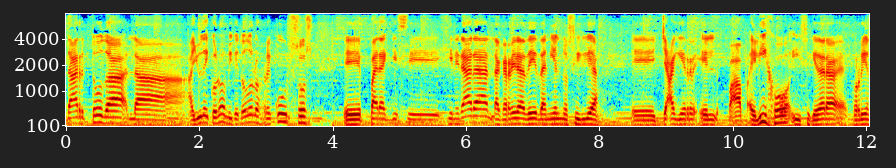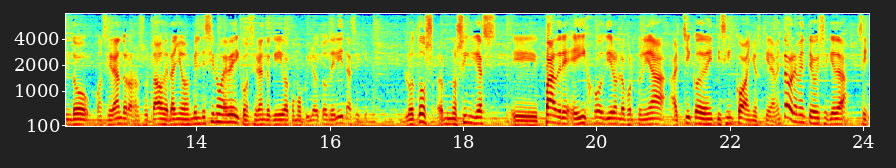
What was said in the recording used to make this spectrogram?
dar toda la ayuda económica y todos los recursos eh, para que se generara la carrera de Daniel Nosiglia eh, Jagger el, el hijo y se quedara corriendo considerando los resultados del año 2019 y considerando que iba como piloto de élite, así que los dos nocillas, eh, padre e hijo, dieron la oportunidad al chico de 25 años que lamentablemente hoy se queda sin.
